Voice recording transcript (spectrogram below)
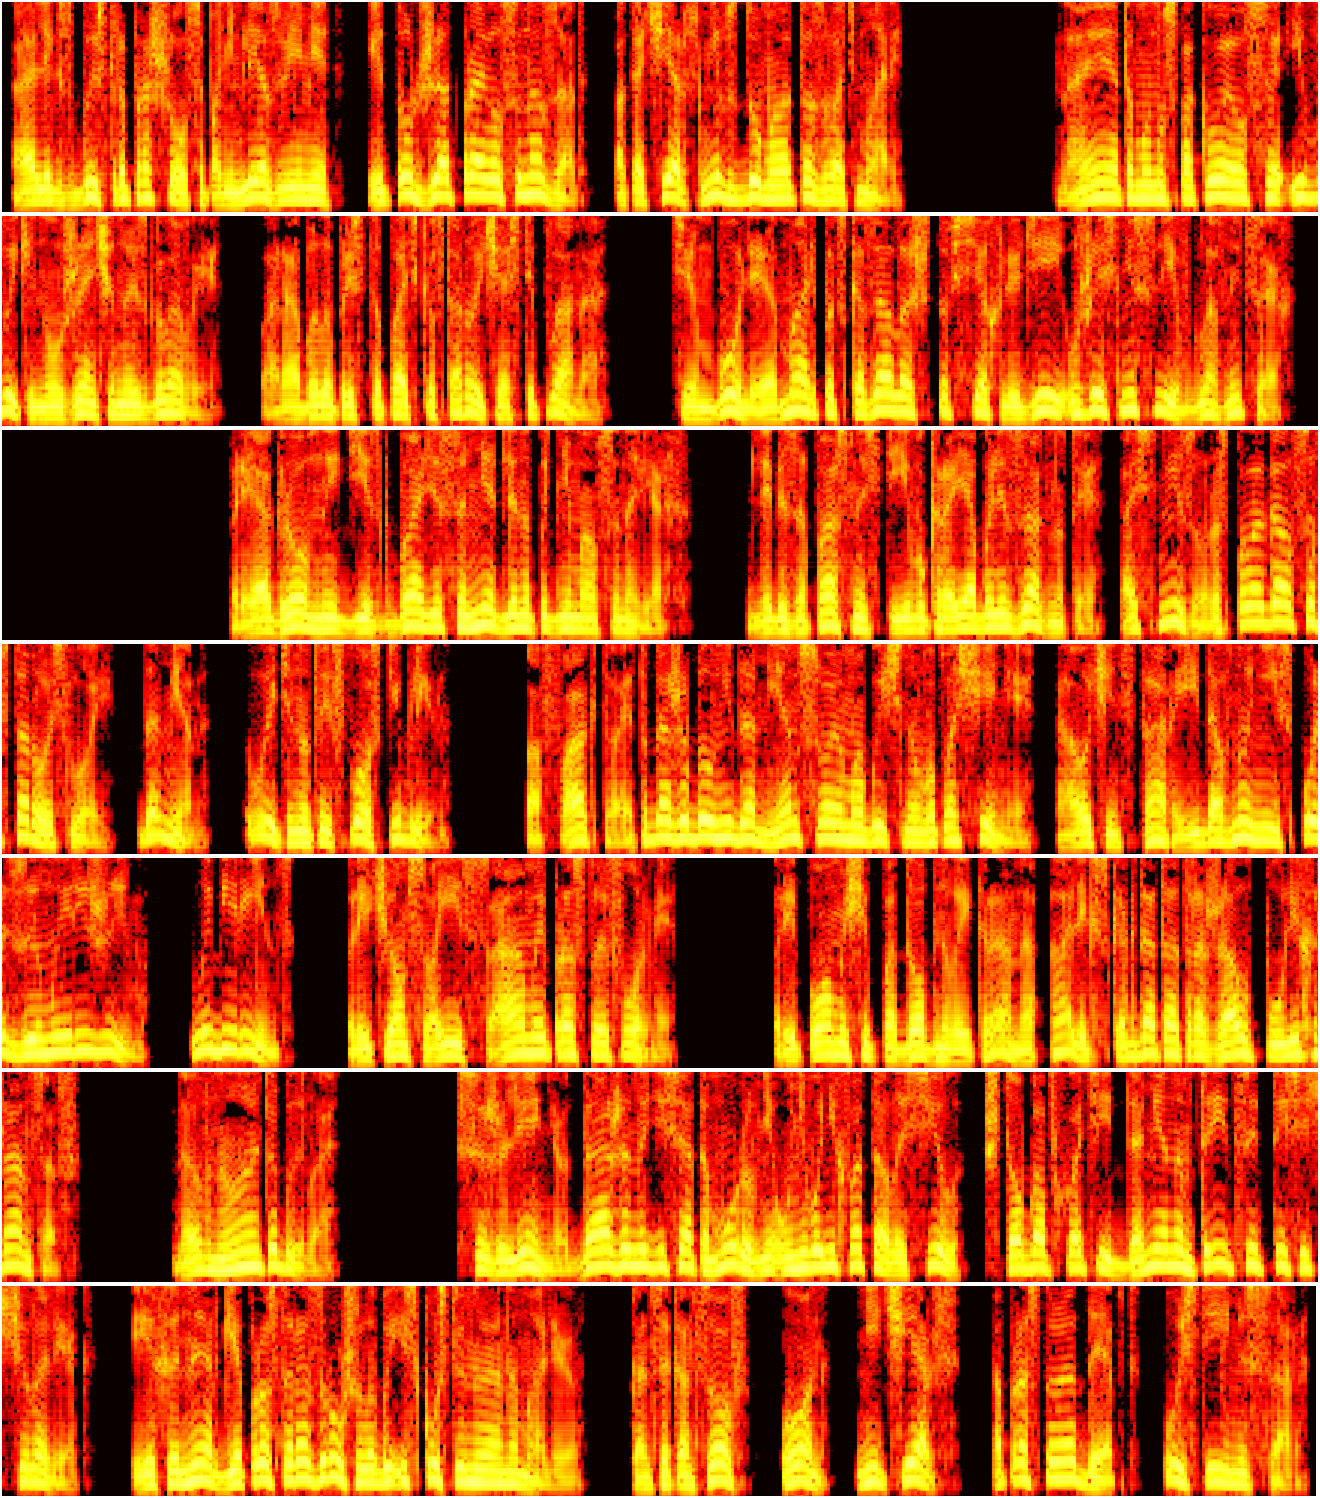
Алекс быстро прошелся по ним лезвиями и тут же отправился назад, пока червь не вздумал отозвать Марь. На этом он успокоился и выкинул женщину из головы. Пора было приступать ко второй части плана. Тем более Марь подсказала, что всех людей уже снесли в главный цех. Преогромный диск базиса медленно поднимался наверх. Для безопасности его края были загнуты, а снизу располагался второй слой — домен, вытянутый в плоский блин. По факту, это даже был не домен в своем обычном воплощении, а очень старый и давно неиспользуемый режим — лабиринт, причем в своей самой простой форме. При помощи подобного экрана Алекс когда-то отражал пули хранцев. Давно это было. К сожалению, даже на десятом уровне у него не хватало сил, чтобы обхватить доменом 30 тысяч человек. Их энергия просто разрушила бы искусственную аномалию. В конце концов, он не червь, а простой адепт, пусть и эмиссар.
